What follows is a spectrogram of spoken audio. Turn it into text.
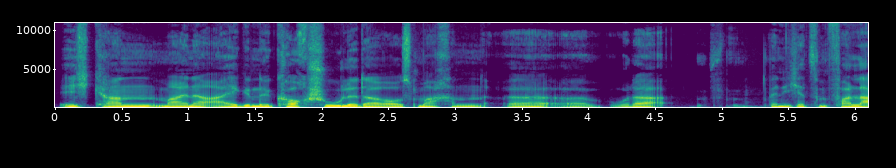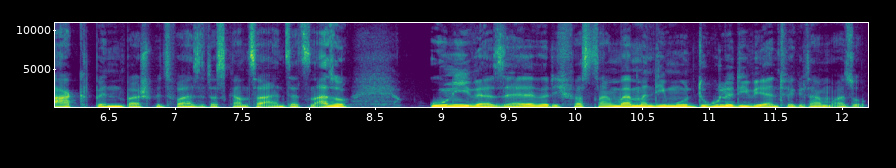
Ich kann meine eigene Kochschule daraus machen äh, äh oder wenn ich jetzt im Verlag bin, beispielsweise das Ganze einsetzen. Also universell, würde ich fast sagen, weil man die Module, die wir entwickelt haben, also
